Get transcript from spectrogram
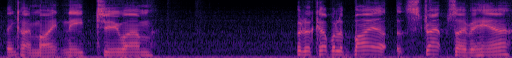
I think I might need to um put a couple of bio straps over here.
